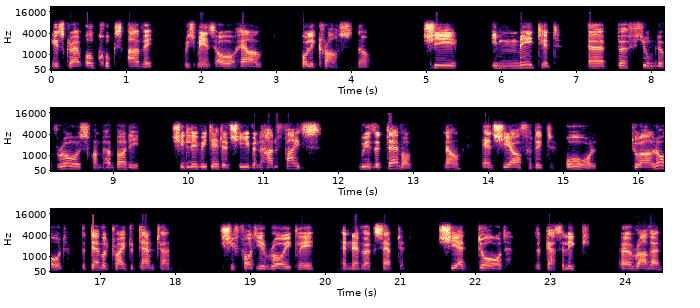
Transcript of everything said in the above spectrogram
inscribed "O Crux Ave," which means "Oh hell, Holy Cross." No, she emitted a perfume of rose from her body she levitated. And she even had fights with the devil. No, and she offered it all to our Lord. The devil tried to tempt her. She fought heroically and never accepted. She adored the Catholic, uh, rather,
